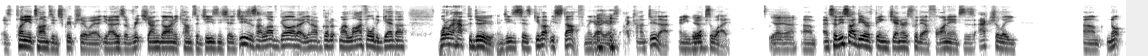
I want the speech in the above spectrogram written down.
There's plenty of times in scripture where, you know, there's a rich young guy and he comes to Jesus and he says, Jesus, I love God. I, you know, I've got my life all together. What do I have to do? And Jesus says, give up your stuff. And the guy goes, I can't do that. And he yeah. walks away. Yeah, yeah. Um, and so this idea of being generous with our finances is actually um, not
